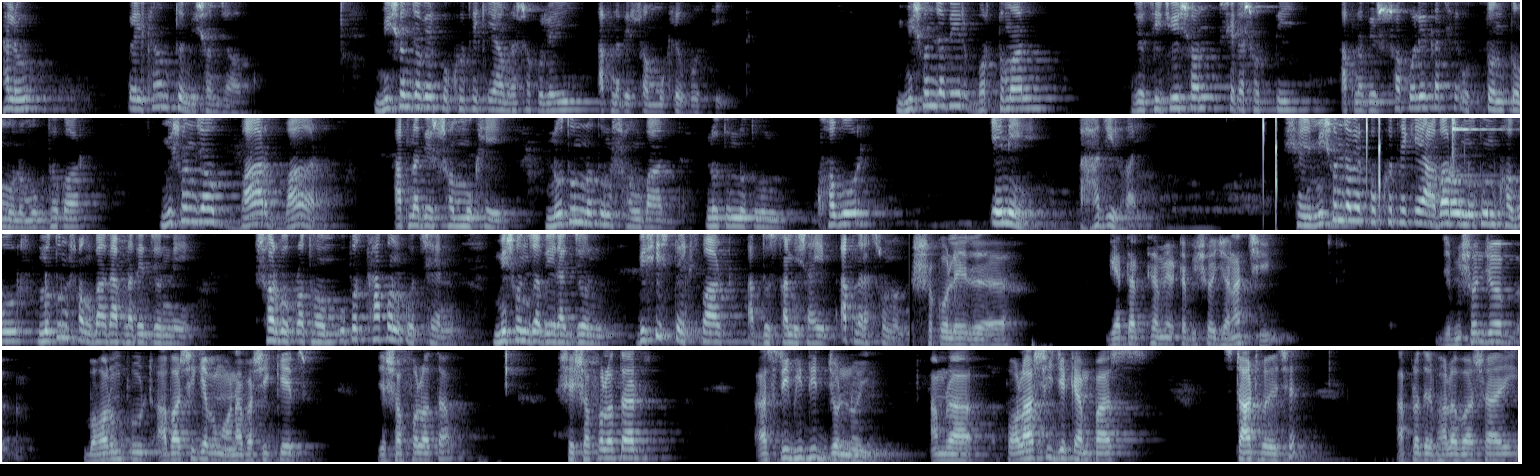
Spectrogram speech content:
Hello welcome to Mission Job Mission জবের পক্ষ থেকে আমরা সকলেই আপনাদের সম্মুখে উপস্থিত। মিশন জবের বর্তমান যে সিচুয়েশন সেটা সত্যি আপনাদের সকলের কাছে অত্যন্ত মনোমুগ্ধকর। মিশন জব বারবার আপনাদের সম্মুখে নতুন নতুন সংবাদ, নতুন নতুন খবর এনে হাজির হয়। সেই মিশন জবের পক্ষ থেকে আবারও নতুন খবর, নতুন সংবাদ আপনাদের জন্যে। সর্বপ্রথম উপস্থাপন করছেন মিশন জবের একজন বিশিষ্ট এক্সপার্ট আব্দুল সামি সাহেব। আপনারা শুনুন। সকলের জ্ঞাতার্থে আমি একটা বিষয় জানাচ্ছি। যে মিশন জব বহরমপুর আবাসিক এবং অনাবাসিকের যে সফলতা সেই সফলতার শ্রীবিধির জন্যই আমরা পলাশি যে ক্যাম্পাস স্টার্ট হয়েছে। আপনাদের ভালোবাসায়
